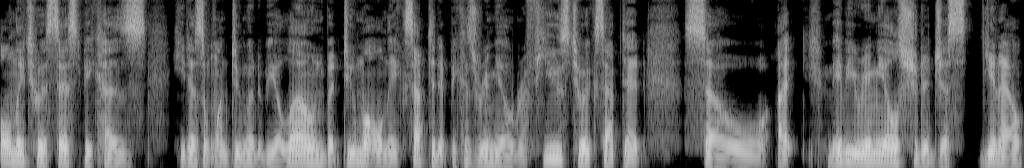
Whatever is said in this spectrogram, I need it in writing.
only to assist because he doesn't want Duma to be alone, but Duma only accepted it because Remiel refused to accept it. So uh, maybe Remiel should have just, you know,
